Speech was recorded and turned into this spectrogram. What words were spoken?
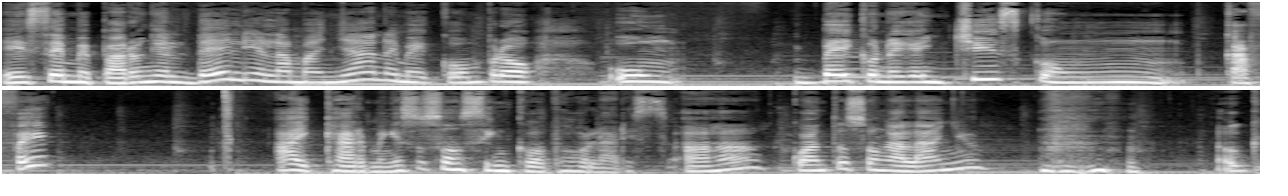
Ese me paro en el deli en la mañana y me compro un bacon egg and cheese con un café. Ay, Carmen, esos son 5 dólares. Ajá. ¿Cuántos son al año? ¿Ok?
